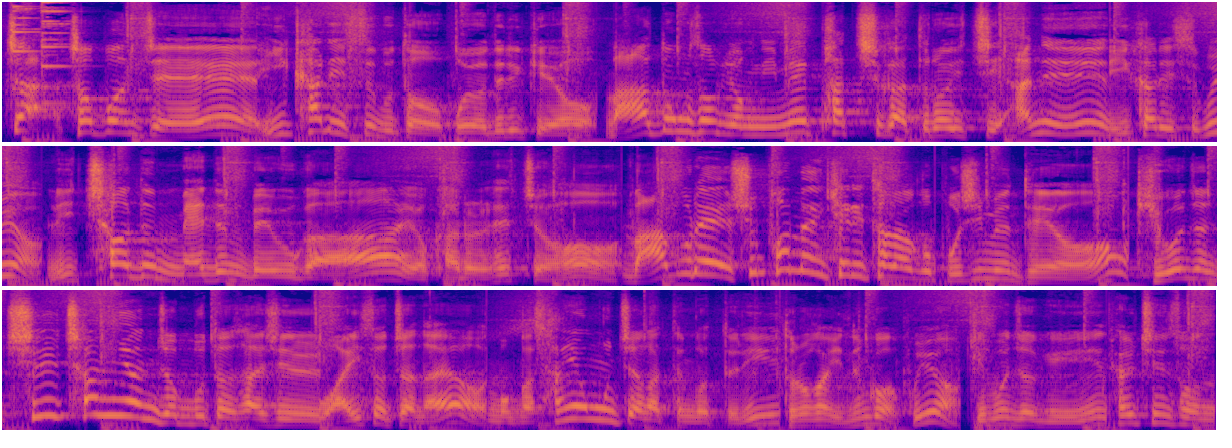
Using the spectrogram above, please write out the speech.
자, 첫 번째 이카리스부터 보여드릴게요. 마동석 형님의 parts가 들어있지 않은 이카리스고요. 리처드 매든 배우가 역할을 했죠. 마블의 슈퍼맨 캐릭터라고 보시면 돼요. 기원전 7천년 전부터 사실 와 있었잖아요. 뭔가 상형 문자 같은 것들이 들어가 있는 것 같고요. 기본적인 펼친 손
